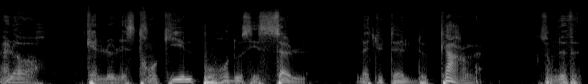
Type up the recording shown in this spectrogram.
Alors, qu'elle le laisse tranquille pour endosser seule la tutelle de Karl, son neveu.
